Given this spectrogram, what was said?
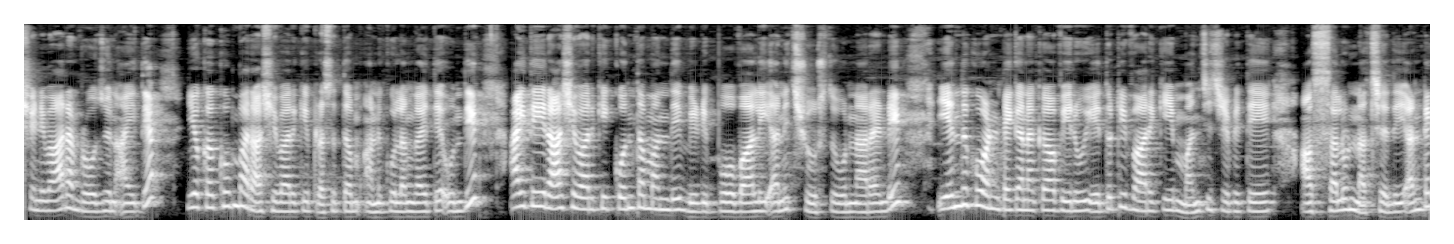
శనివారం రోజున అయితే ఈ యొక్క కుంభరాశి వారికి ప్రస్తుతం అనుకూలంగా అయితే ఉంది. అయితే ఈ రాశి వారికి కొంతమంది విడిపోవాలి అని చూస్తూ ఉన్నారండి. ఎందుకు అంటే కనుక వీరు ఎదుటి వారికి మంచి చెబితే అస్సలు నచ్చది. అంటే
